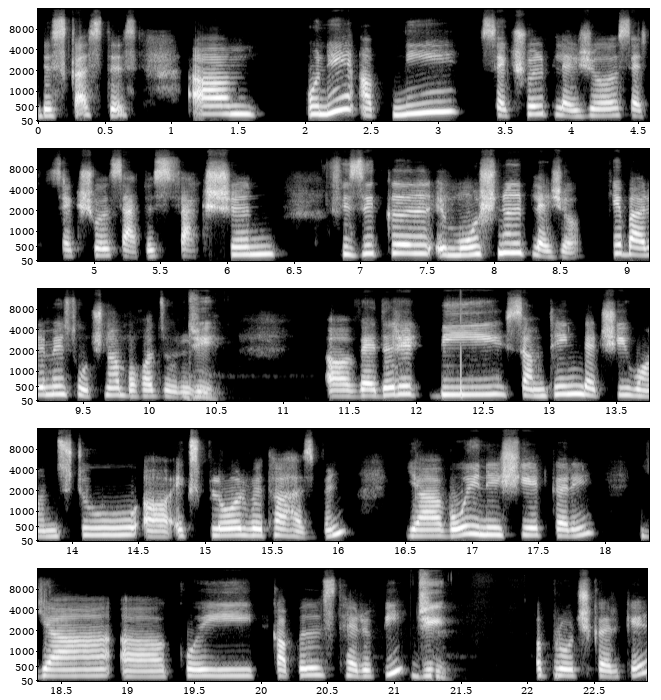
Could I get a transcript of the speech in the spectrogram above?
discuss this. Um, उन्हें अपनी sexual pleasure sexual satisfaction physical emotional pleasure के बारे में सोचना बहुत ज़रूरी है whether it be something that she wants to explore with her husband या वो इनिशिएट करें या uh, कोई कपल्स थेरेपी जी। अप्रोच करके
